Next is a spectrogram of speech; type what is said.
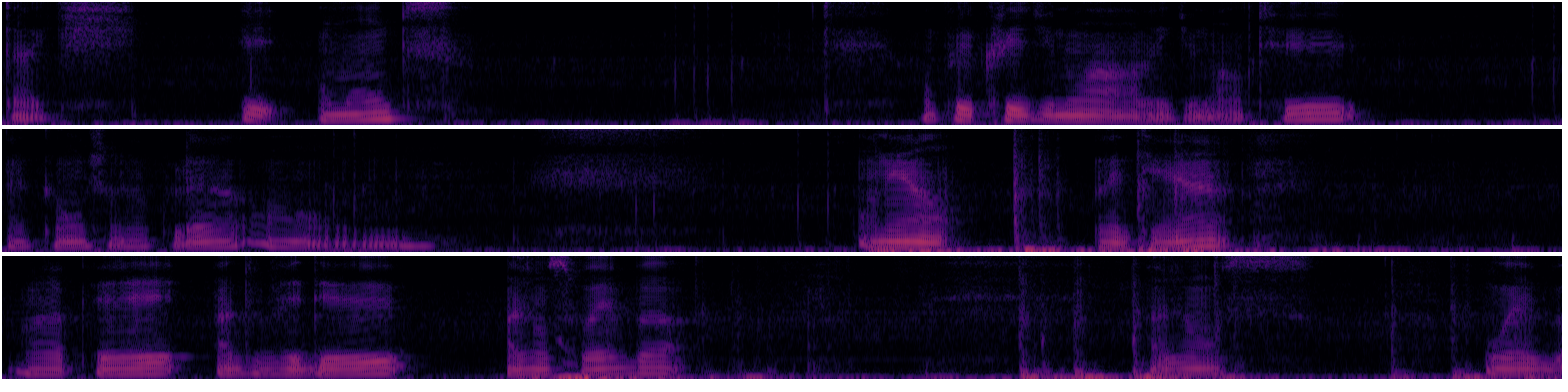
Tac. Et on monte. On peut créer du noir avec du noir dessus. D'accord, on change la couleur. On est en 21 on va appeler AWDE, agence web, agence web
